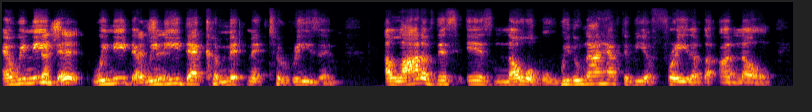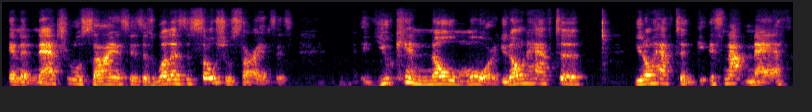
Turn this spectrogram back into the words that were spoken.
and we need That's that. it. We need that. That's we it. need that commitment to reason. A lot of this is knowable. We do not have to be afraid of the unknown. In the natural sciences as well as the social sciences, you can know more. You don't have to. You don't have to. It's not math,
